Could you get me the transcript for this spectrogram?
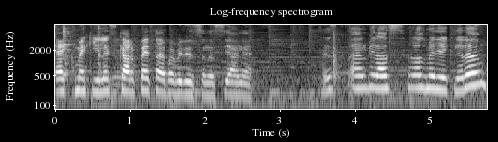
ekmek ile scarpetta yapabilirsiniz yani. Ben biraz rosemary eklerim.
